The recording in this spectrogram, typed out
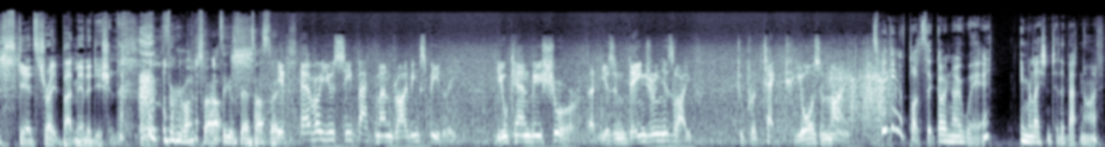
Scared straight Batman edition. Very much so. I think it's fantastic. If ever you see Batman driving speedily, you can be sure that he is endangering his life to protect yours and mine. Speaking of plots that go nowhere in relation to the bat knife,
